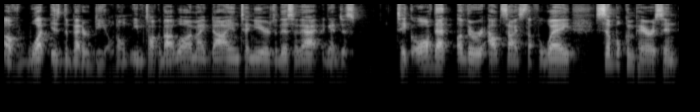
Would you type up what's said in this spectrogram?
of what is the better deal. Don't even talk about, well, I might die in 10 years or this or that. Again, just Take all of that other outside stuff away. Simple comparison.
